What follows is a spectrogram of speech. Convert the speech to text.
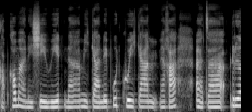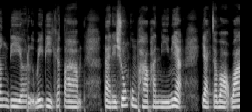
กลับเข้ามาในชีวิตนะ มีการได้พูดคุยกันนะคะ อาจจะเรื่องดีหรือไม่ดีก็ตาม แต่ในช่วงกุมภาพันธ์นี้เนี่ยอยากจะบอกว่า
